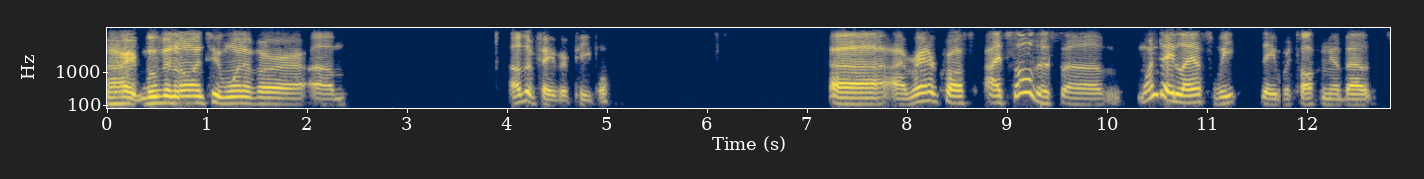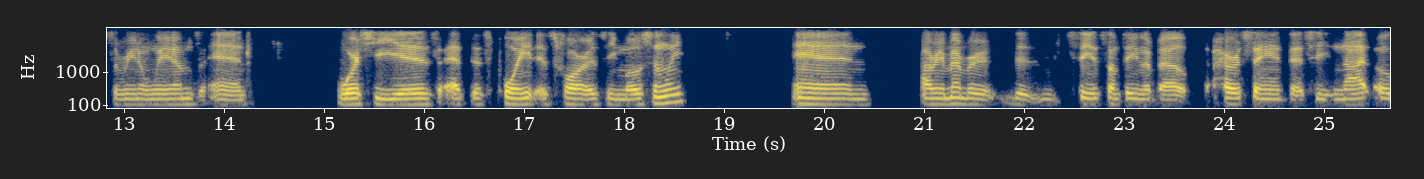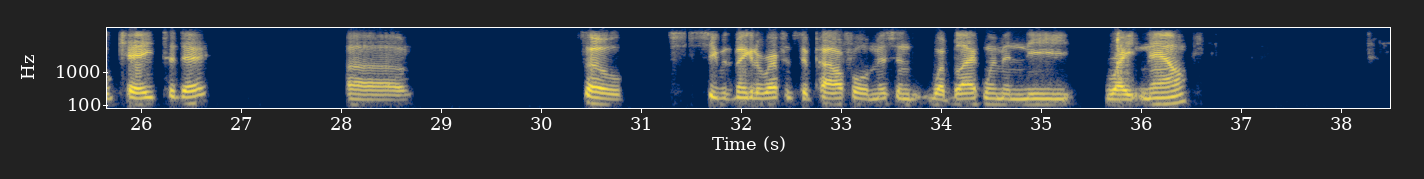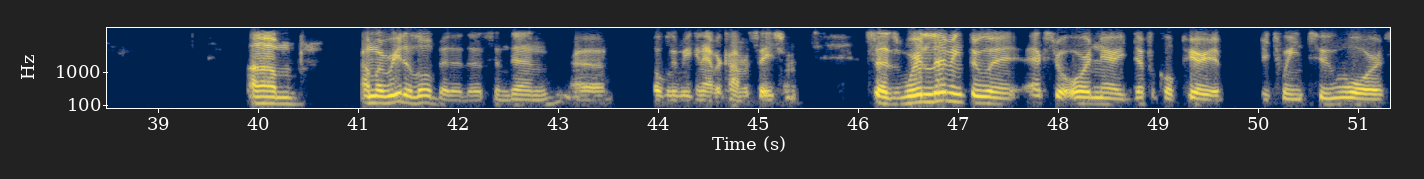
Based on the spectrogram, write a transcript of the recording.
all right, moving on to one of our, um, other favorite people. Uh, I ran across, I saw this, um, one day last week. They were talking about Serena Williams and where she is at this point as far as emotionally. And I remember the, seeing something about her saying that she's not okay today. Uh, so she was making a reference to powerful admission, what black women need right now. Um, I'm gonna read a little bit of this and then uh, hopefully we can have a conversation. It says we're living through an extraordinary difficult period between two wars,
